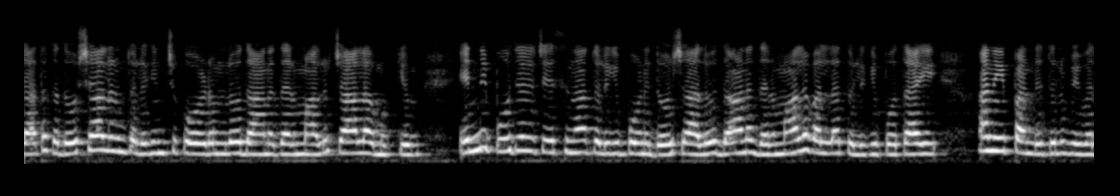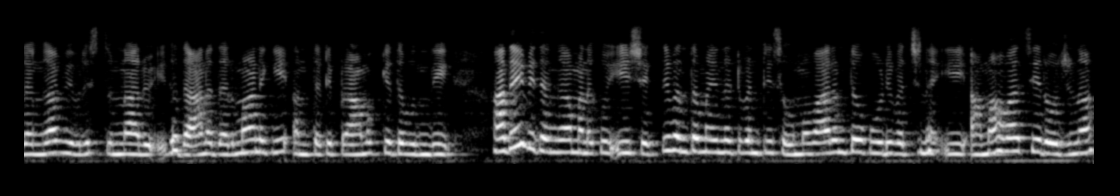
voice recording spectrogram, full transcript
జాతక దోషాలను తొలగించుకోవడంలో దాన ధర్మాలు చాలా ముఖ్యం. ఎన్ని పూజలు చేసినా తొలగిపోని దోషాలు దాన ధర్మాల వల్ల తొలగిపోతాయి. అని పండితులు వివరంగా వివరిస్తున్నారు. ఇక దాన ధర్మానికి అంతటి ప్రాముఖ్యత ఉంది. అదేవిధంగా మనకు ఈ శక్తివంతమైనటువంటి సోమవారంతో కూడి వచ్చిన ఈ అమావాస్య రోజున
